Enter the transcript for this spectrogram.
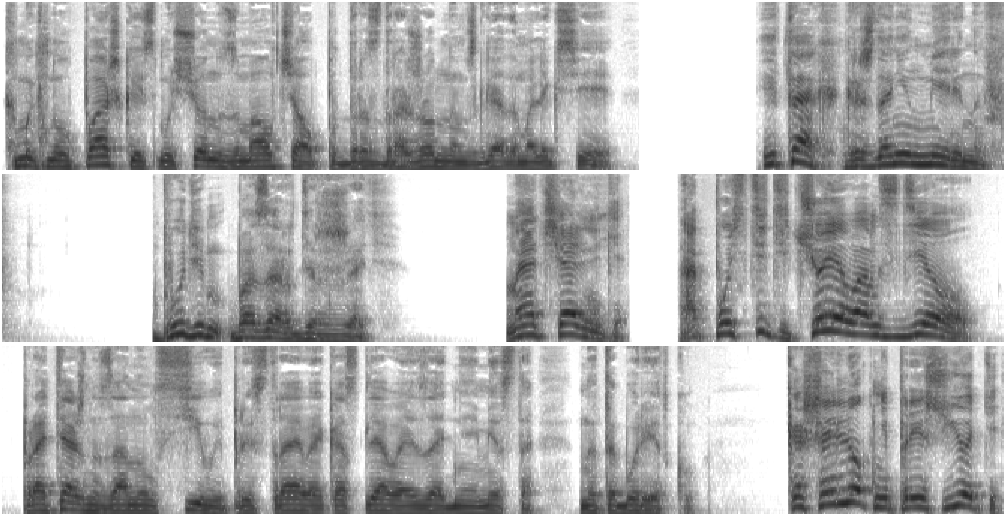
Хмыкнул Пашка и смущенно замолчал под раздраженным взглядом Алексея. «Итак, гражданин Меринов, будем базар держать». «Начальники, отпустите, что я вам сделал?» Протяжно заныл Сивый, пристраивая костлявое заднее место на табуретку. «Кошелек не пришьете.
